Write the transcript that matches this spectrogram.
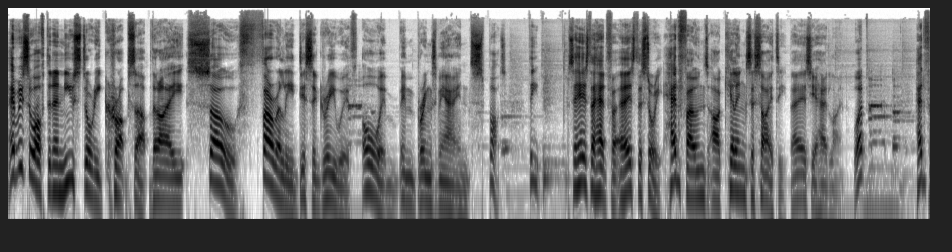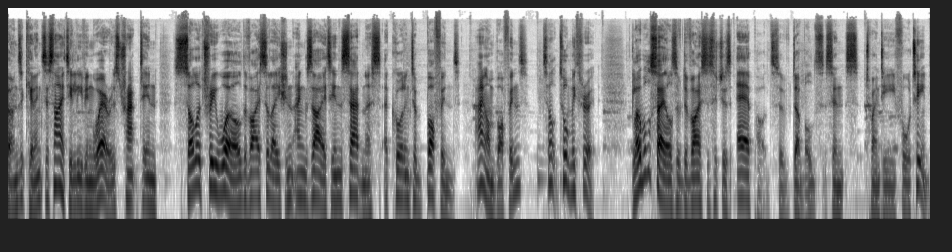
Every so often, a news story crops up that I so thoroughly disagree with. Oh, it, it brings me out in spots. The, so here's the headphone. Here's the story. Headphones are killing society. There's your headline. What? Headphones are killing society, leaving wearers trapped in solitary world of isolation, anxiety, and sadness, according to Boffins. Hang on, Boffins. Talk me through it. Global sales of devices such as AirPods have doubled since 2014.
